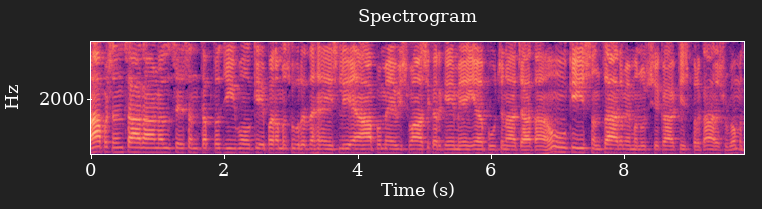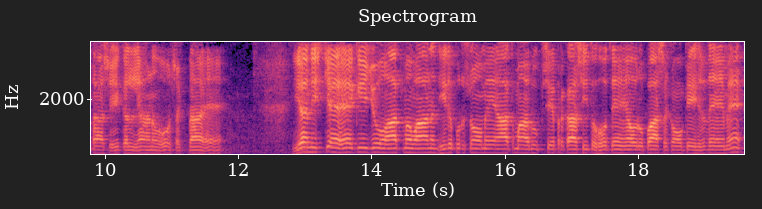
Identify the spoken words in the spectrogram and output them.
आप संसार आनल से संतप्त जीवों के परम सुहृद हैं, इसलिए आप में विश्वास करके मैं यह पूछना चाहता हूँ कि इस संसार में मनुष्य का किस प्रकार सुगमता से कल्याण हो सकता है। यह निश्चय है कि जो आत्मवान धीर पुरुषों में आत्मा रूप से प्रकाशित होते हैं और उपासकों के हृदय में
